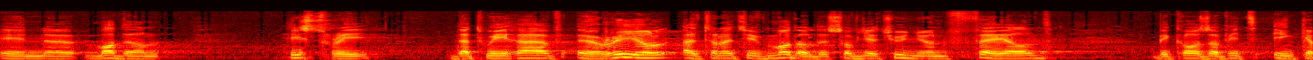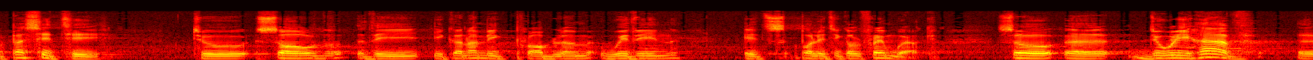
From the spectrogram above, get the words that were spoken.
in uh, modern history that we have a real alternative model. The Soviet Union failed because of its incapacity to solve the economic problem within its political framework. So uh, do we have, uh,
